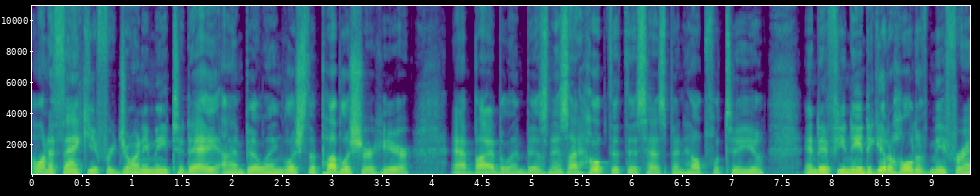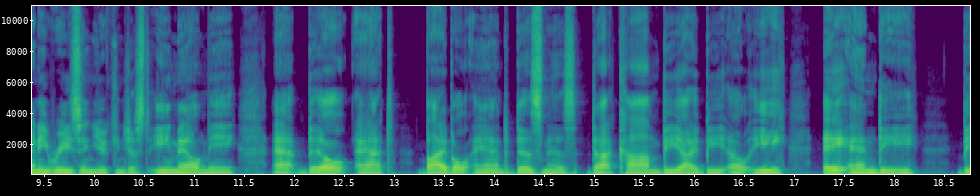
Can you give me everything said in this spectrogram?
I want to thank you for joining me today. I'm Bill English, the publisher here at Bible and Business. I hope that this has been helpful to you. And if you need to get a hold of me for any reason, you can just email me at bill at bibleandbusiness.com, B I B L E A N D B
